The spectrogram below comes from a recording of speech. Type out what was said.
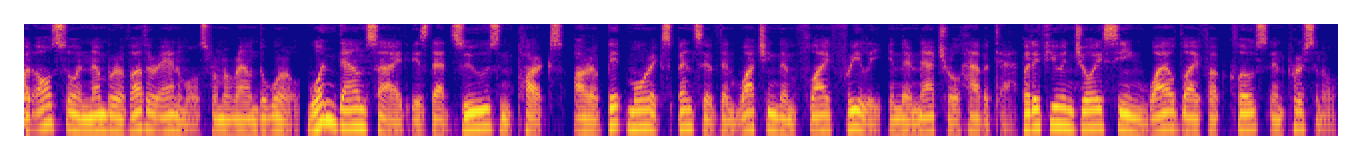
but also a number of other animals from around the world. One downside is that zoos and parks are a bit more expensive than watching them fly freely in their natural habitat. But if you enjoy seeing wildlife up close and personal,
